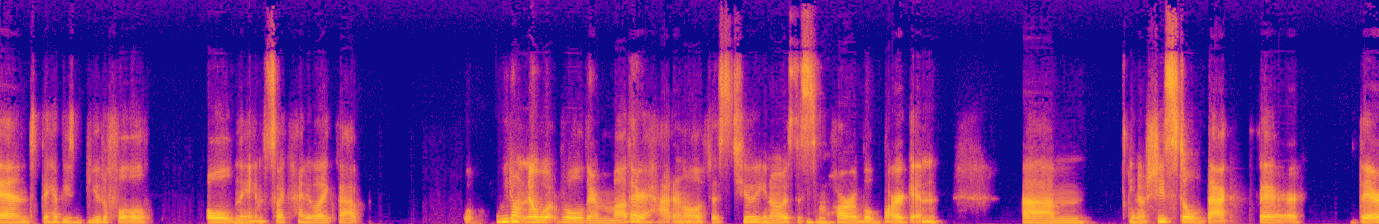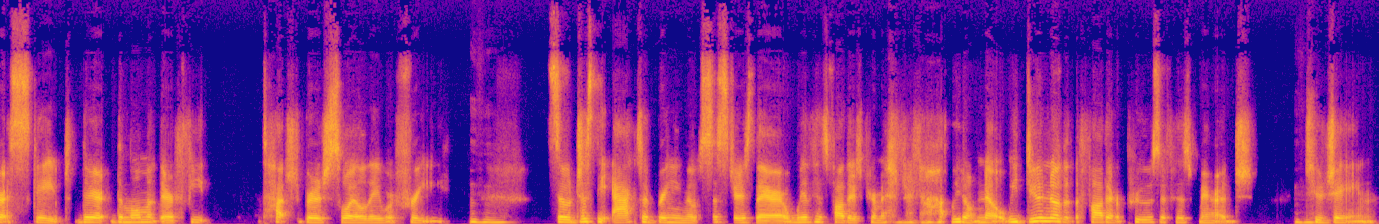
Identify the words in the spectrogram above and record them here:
and they have these beautiful old names. So I kind of like that. We don't know what role their mother had in all of this, too. You know, is this some horrible bargain? Um, you know, she's still back there. They're escaped. They're the moment their feet touched British soil, they were free. Mm-hmm. So just the act of bringing those sisters there with his father's permission or not, we don't know. We do know that the father approves of his marriage Mhm. to Jane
